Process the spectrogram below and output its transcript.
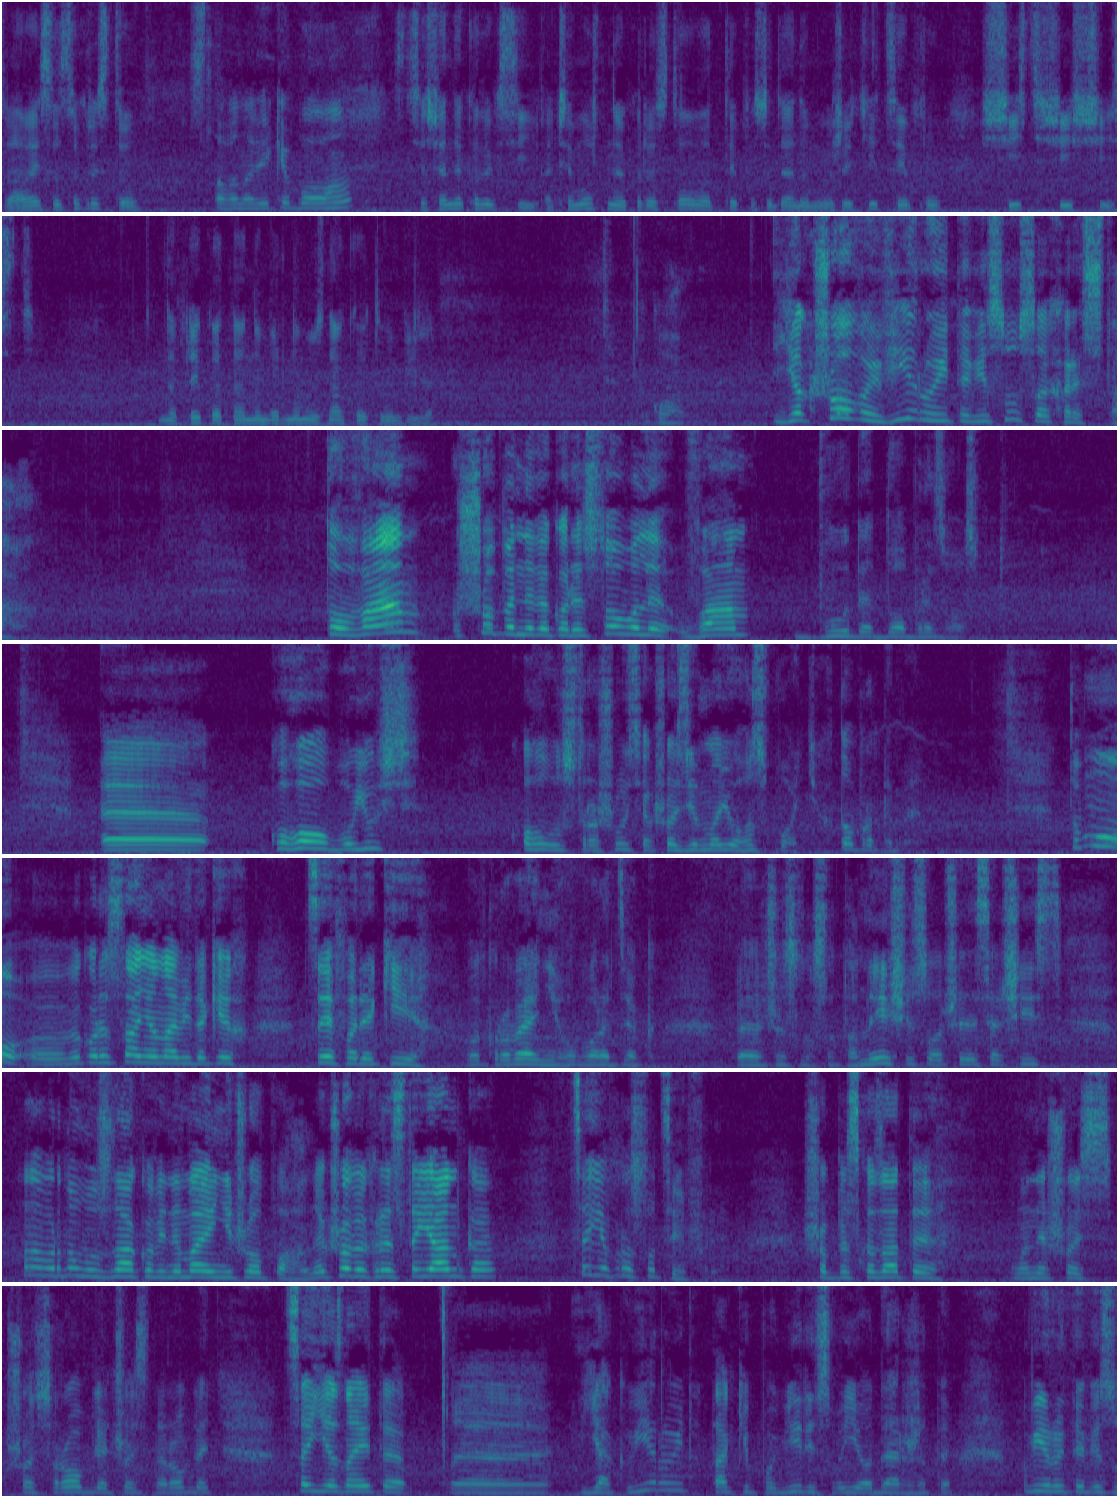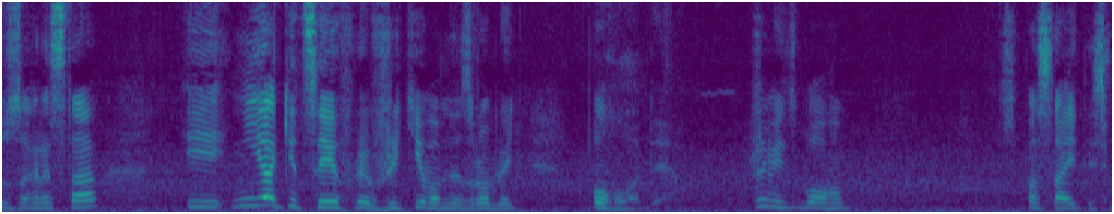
Слава Ісусу Христу! Слава навіки Богу. Священник Олексій, а чи можна використовувати в повсякденному житті цифру 666? Наприклад, на номерному знаку автомобіля. Такого. Якщо ви віруєте в Ісуса Христа, то вам, що би не використовували, вам буде добре з Господом. Е, кого боюсь, кого устрашусь, якщо зі мною Господь, хто проти мене? Тому е, використання навіть таких цифр, які в Откровенні говорять як е, число сатани 666, на номерному знакові немає нічого поганого. Якщо ви християнка, це є просто цифри. Щоб сказати, вони щось, щось роблять, щось не роблять. Це є, знаєте, е, як віруєте, так і по вірі свої одержите. Віруйте в Ісуса Христа, і ніякі цифри в житті вам не зроблять погоди. Живіть з Богом, спасайтесь.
